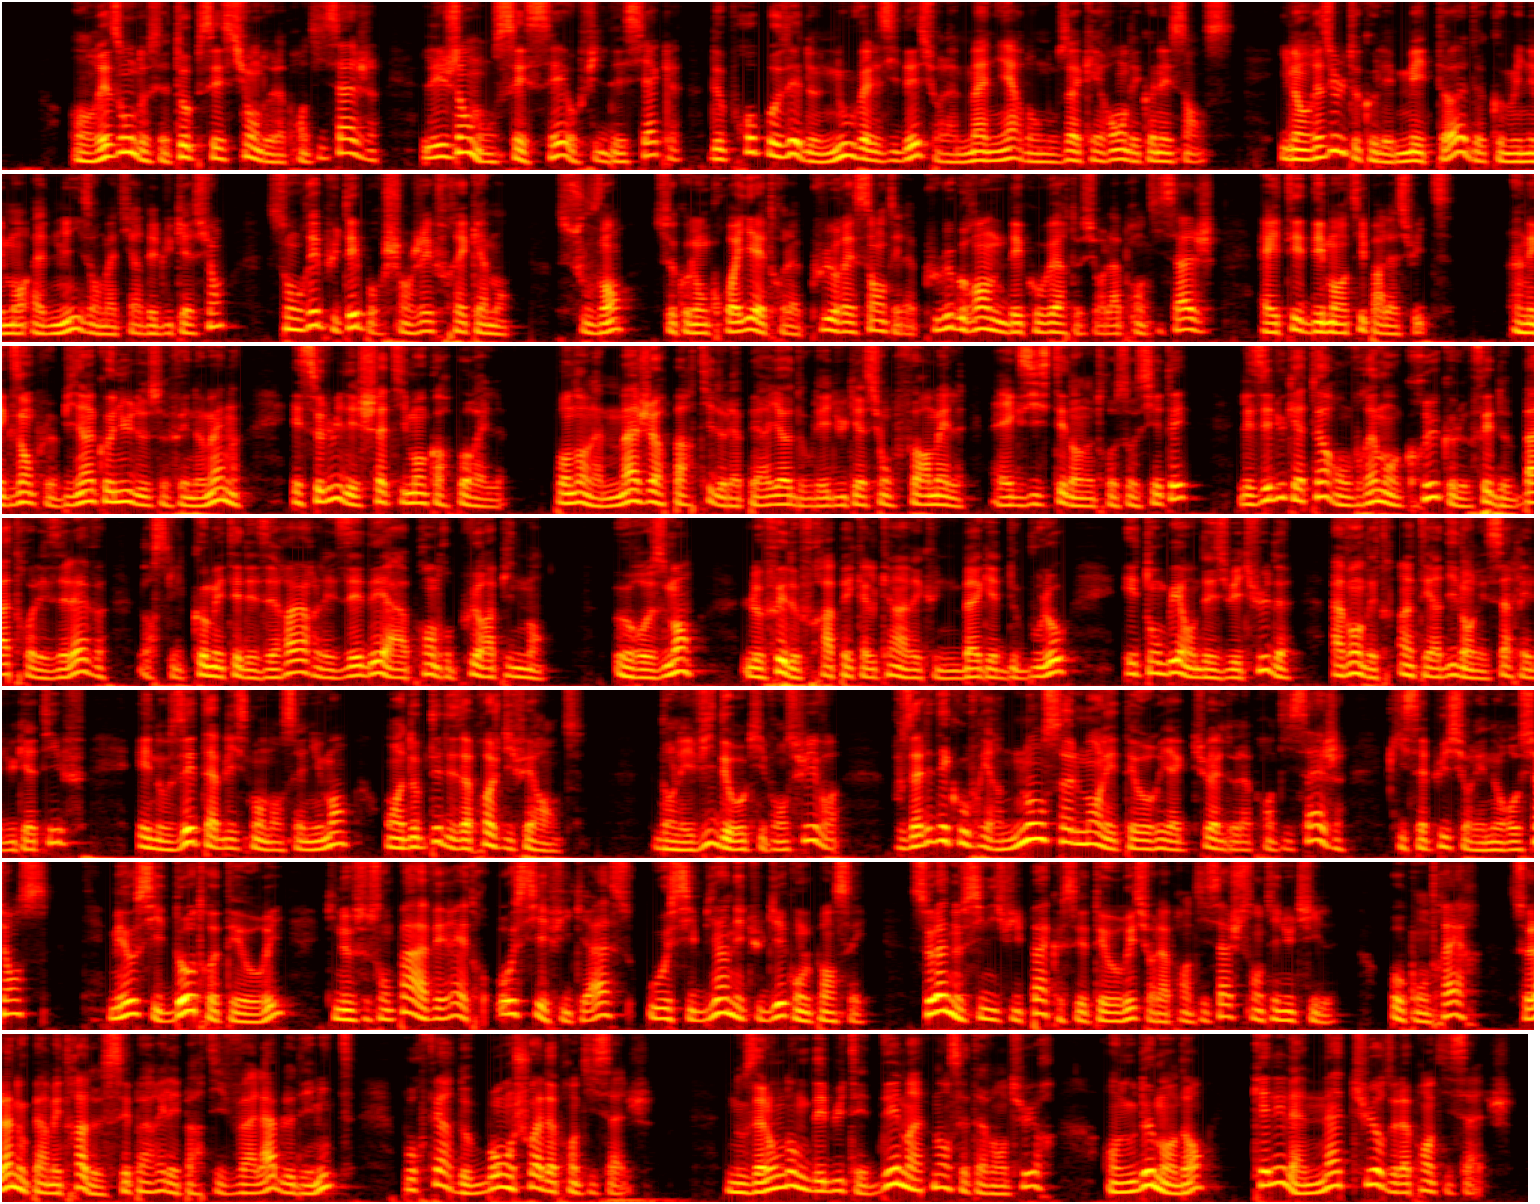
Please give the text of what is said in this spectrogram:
En raison de cette obsession de l'apprentissage, les gens n'ont cessé, au fil des siècles, de proposer de nouvelles idées sur la manière dont nous acquérons des connaissances. Il en résulte que les méthodes communément admises en matière d'éducation sont réputées pour changer fréquemment. Souvent, ce que l'on croyait être la plus récente et la plus grande découverte sur l'apprentissage a été démenti par la suite. Un exemple bien connu de ce phénomène est celui des châtiments corporels. Pendant la majeure partie de la période où l'éducation formelle a existé dans notre société, les éducateurs ont vraiment cru que le fait de battre les élèves lorsqu'ils commettaient des erreurs les aidait à apprendre plus rapidement. Heureusement, le fait de frapper quelqu'un avec une baguette de boulot est tombé en désuétude avant d'être interdit dans les cercles éducatifs et nos établissements d'enseignement ont adopté des approches différentes. Dans les vidéos qui vont suivre, vous allez découvrir non seulement les théories actuelles de l'apprentissage, qui s'appuient sur les neurosciences, mais aussi d'autres théories qui ne se sont pas avérées être aussi efficaces ou aussi bien étudiées qu'on le pensait. Cela ne signifie pas que ces théories sur l'apprentissage sont inutiles. Au contraire, cela nous permettra de séparer les parties valables des mythes pour faire de bons choix d'apprentissage. Nous allons donc débuter dès maintenant cette aventure en nous demandant quelle est la nature de l'apprentissage.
